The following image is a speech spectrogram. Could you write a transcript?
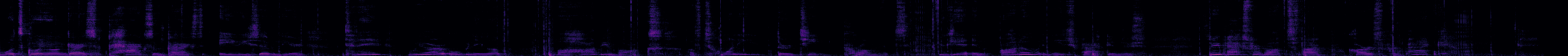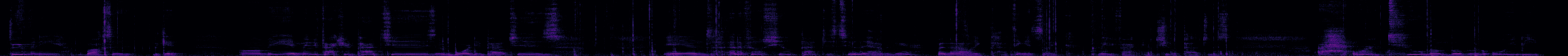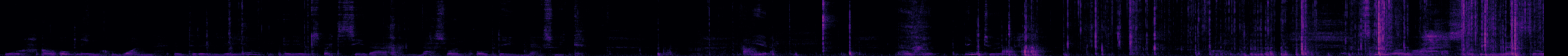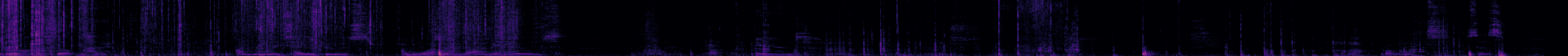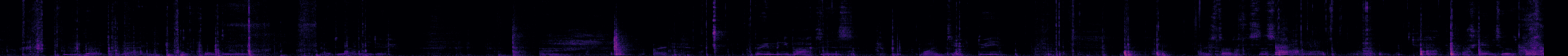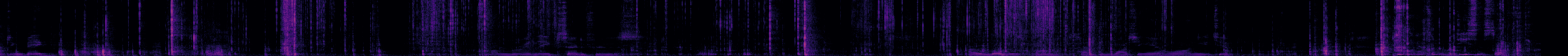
What's going on guys? Packs and Packs 87 here. Today we are opening up a hobby box of 2013 Prominence. You get an auto in each pack and there's three packs per box, five cards per pack. Three mini boxes. We get um we get manufactured patches and boarded patches and NFL shield patches too they have in here. But not like I think it's like manufactured shield patches. I ordered two of them, but we'll only be or, uh, opening one in today's video, and you expect to see that next one opening next week. Yeah, let's get into it. It's gonna be a lot, it's a big mess to open all this up, but I'm really excited for this. I've been watching a lot of videos, and prominence. It says you gotta get the folder. I'll do that later. Um, Alright. Three mini boxes. One, two, three. Alright, start off with this one. Let's get into it. Let's put something big. I'm really excited for this. I love this product. I've been watching it a lot on YouTube got some decent stuff.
